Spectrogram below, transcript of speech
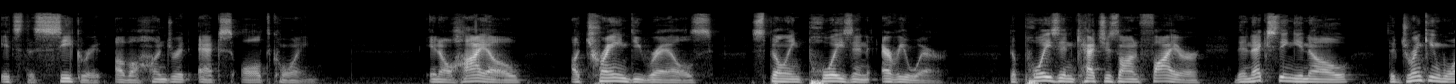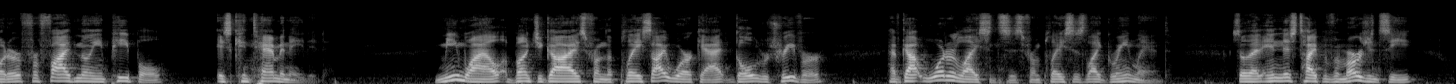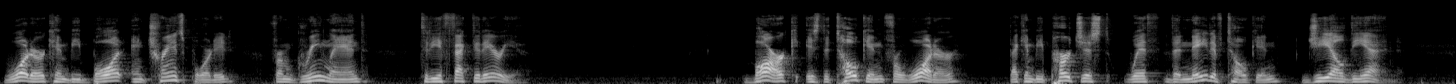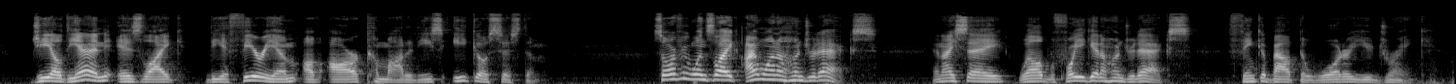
It's the secret of a 100x altcoin. In Ohio, a train derails, spilling poison everywhere. The poison catches on fire. The next thing you know, the drinking water for 5 million people is contaminated. Meanwhile, a bunch of guys from the place I work at, Gold Retriever, have got water licenses from places like Greenland. So that in this type of emergency, water can be bought and transported from Greenland to the affected area. Bark is the token for water that can be purchased with the native token, GLDN. GLDN is like the Ethereum of our commodities ecosystem. So everyone's like, I want 100x. And I say, well, before you get 100x, think about the water you drink.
